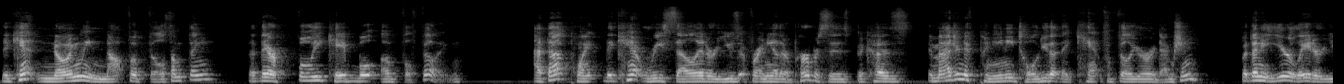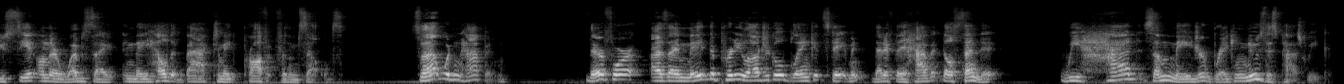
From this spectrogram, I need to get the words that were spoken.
They can't knowingly not fulfill something that they are fully capable of fulfilling. At that point, they can't resell it or use it for any other purposes because imagine if Panini told you that they can't fulfill your redemption, but then a year later you see it on their website and they held it back to make profit for themselves. So that wouldn't happen. Therefore, as I made the pretty logical blanket statement that if they have it, they'll send it, we had some major breaking news this past week.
